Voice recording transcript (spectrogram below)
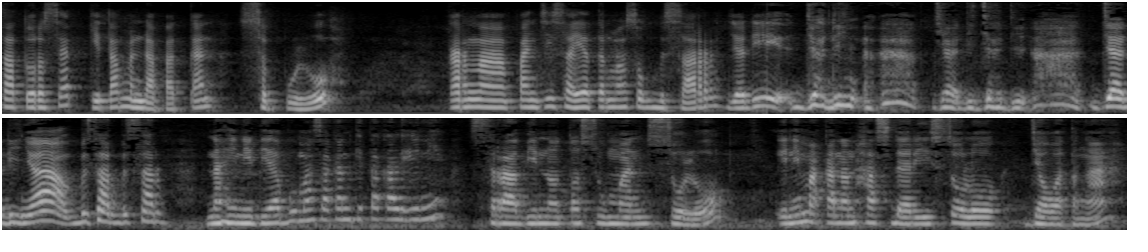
Satu resep kita mendapatkan 10 karena panci saya termasuk besar jadi jadi jadi jadi jadinya besar-besar. Nah ini dia Bu masakan kita kali ini. Serabi noto suman Solo. Ini makanan khas dari Solo Jawa Tengah.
